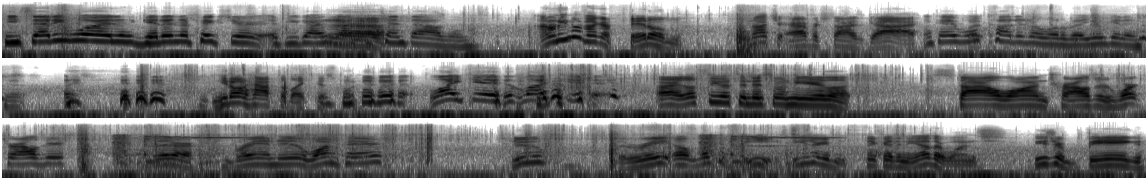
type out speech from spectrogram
he said he would get in a picture if you guys got to 10,000. I don't even know if I can fit them. I'm not your average size guy. Okay, we'll cut it a little bit. You'll get into it. You don't have to like this one. like it, like it. All right, let's see what's in this one here. Look, Style One trousers, work trousers that are brand new. One pair, two, three. Oh, look at these. These are even thicker than the other ones. These are big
